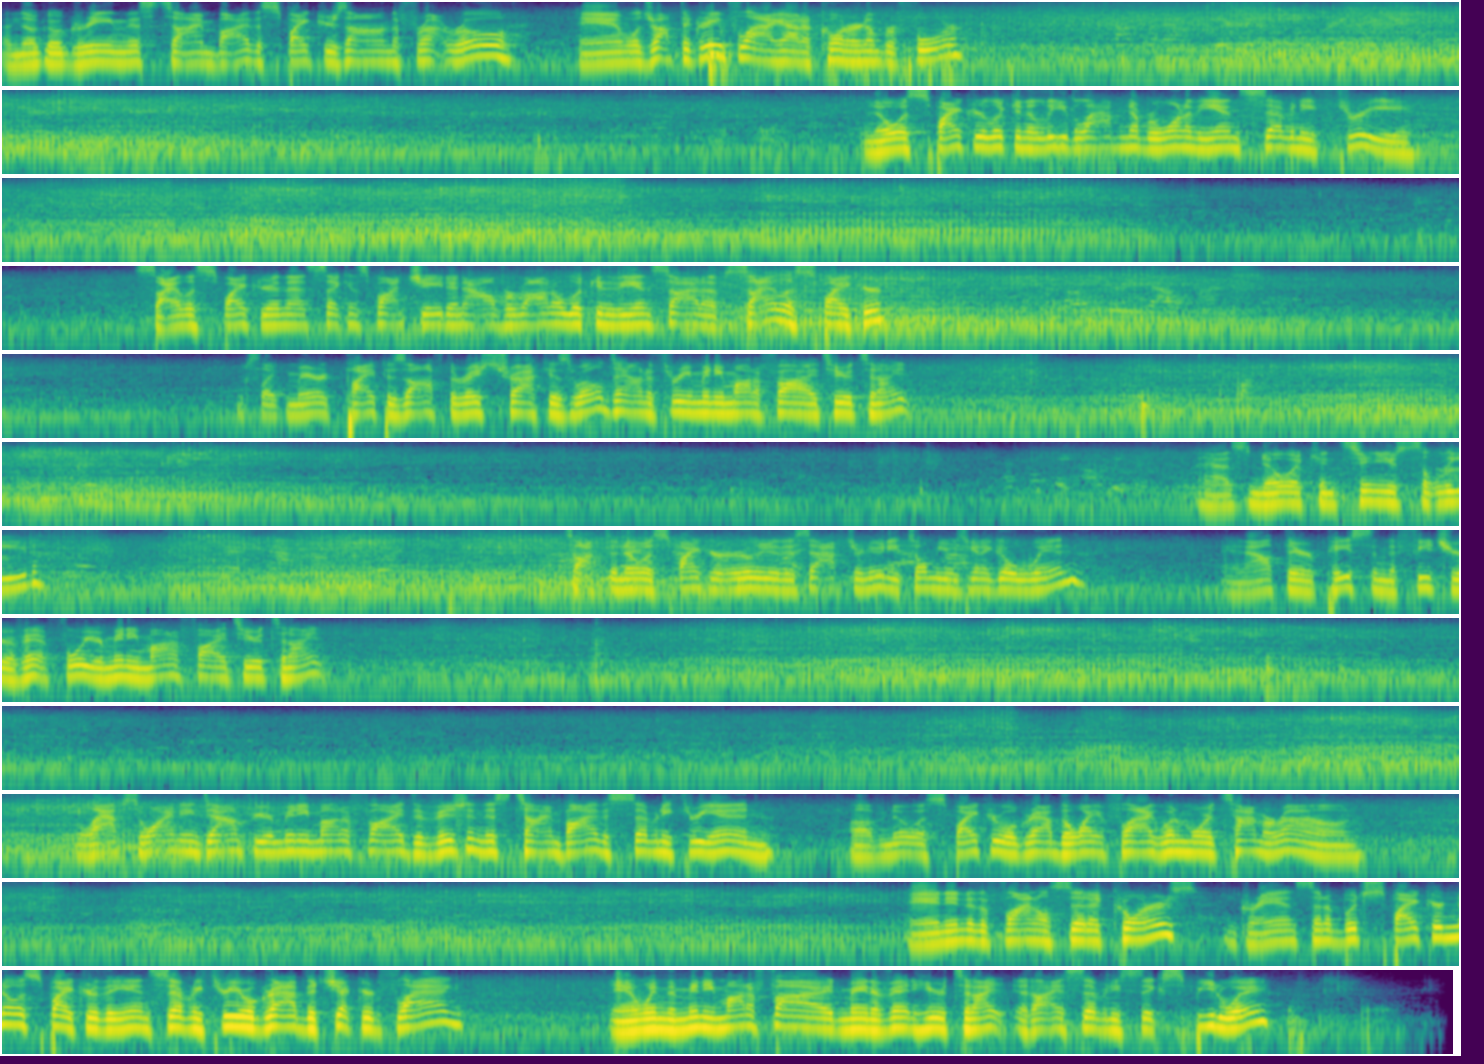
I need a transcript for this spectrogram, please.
And they'll go green this time by the spikers on the front row. And we'll drop the green flag out of corner number four. Noah Spiker looking to lead lap number one of the N73. Silas Spiker in that second spot. Jaden Alvarado looking to the inside of Silas Spiker. Looks like Merrick Pipe is off the racetrack as well, down to three mini modifieds here tonight. As Noah continues to lead. Talked to Noah Spiker earlier this afternoon. He told me he was going to go win. And out there pacing the feature event for your mini modifieds here tonight. Laps winding down for your mini modified division, this time by the 73N of Noah Spiker. will grab the white flag one more time around. And into the final set of corners. Grandson of Butch Spiker, Noah Spiker, the N73 will grab the checkered flag and win the mini modified main event here tonight at I-76 Speedway.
